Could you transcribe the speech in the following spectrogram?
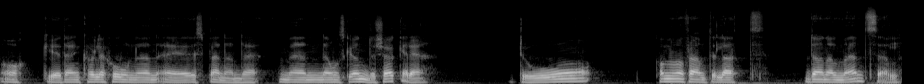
Och eh, den korrelationen är spännande. Men när hon ska undersöka det, då kommer man fram till att Donald Menzel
